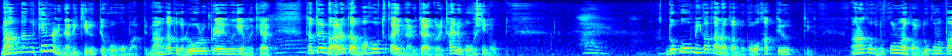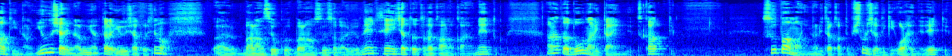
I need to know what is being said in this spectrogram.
漫画のキャラになりきるっていう方法もあって漫画とかロールプレイングゲームのキャラ。例えばあなたは魔法使いになりたいのに体力欲しいのって。はい。どこを磨かなあかんのか分かってるっていう。あなたはどこの中のどこのパーティーなの？勇者になるんやったら勇者としてのあのバランスよくバランス良さがあるよね。戦士やったら戦わなあかんよね。とか。あなたはどうなりたいんですか？っていう。スーパーマンになりたかっても一人しかできおらへんねでっていう。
